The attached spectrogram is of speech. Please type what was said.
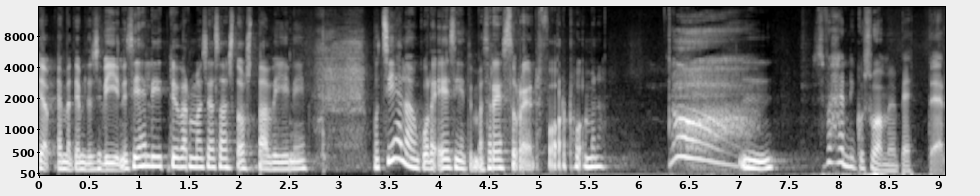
Ja en mä tiedä, miten se viini siihen liittyy, varmaan siellä saa ostaa viiniä. Mutta siellä on kuule esiintymässä Ressu Redford huomenna. Mm. Se vähän niin kuin Suomen Petter.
